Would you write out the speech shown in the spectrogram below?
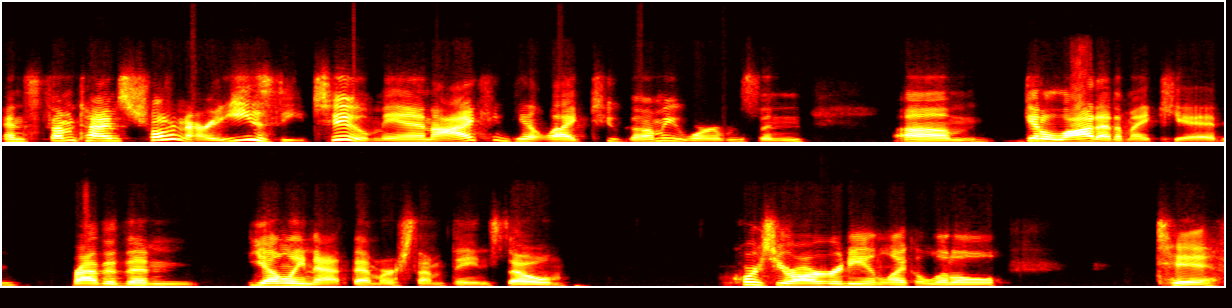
and sometimes children are easy too, man. I can get like two gummy worms and um, get a lot out of my kid rather than yelling at them or something. So, of course, you're already in like a little tiff.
